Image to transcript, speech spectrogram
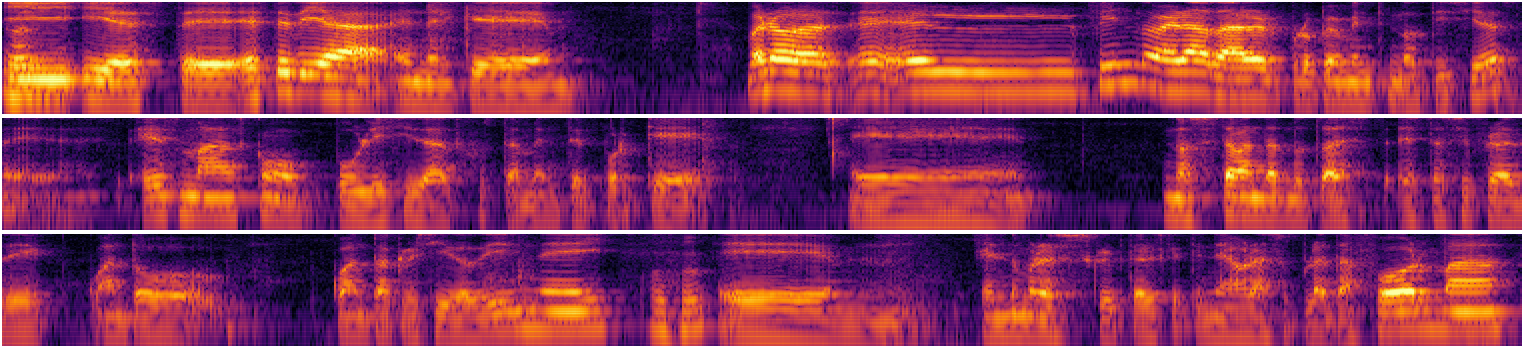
y, y este, este día en el que, bueno, eh, el fin no era dar propiamente noticias, eh, es más como publicidad justamente porque eh, nos estaban dando todas estas cifras de cuánto, cuánto ha crecido Disney, eh, el número de suscriptores que tiene ahora su plataforma,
